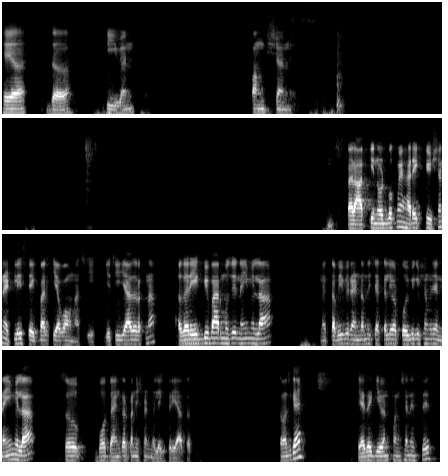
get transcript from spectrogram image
here the given function is. पर आपकी नोटबुक में हर एक क्वेश्चन एटलीस्ट एक बार किया हुआ होना चाहिए। ये चीज़ याद रखना। अगर एक भी बार मुझे नहीं मिला, मैं कभी भी रैंडमली चेक कर लिया और कोई भी क्वेश्चन मुझे नहीं मिला सो बहुत भयंकर पनिशमेंट मिलेगी फिर याद रखना। समझ गए? Given function is this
